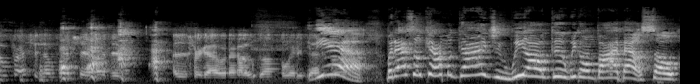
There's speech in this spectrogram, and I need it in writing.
no, no pressure, no pressure. I just, I just forgot where I was going with it. That's Yeah, but that's okay. I'm gonna guide you. We all good. We gonna vibe out. So,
